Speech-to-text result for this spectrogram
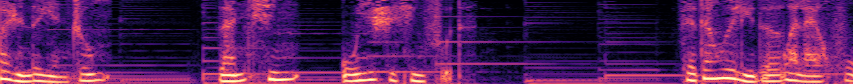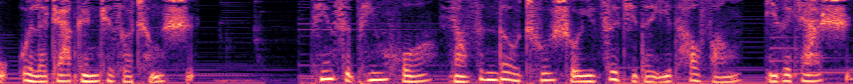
外人的眼中，蓝青无疑是幸福的。在单位里的外来户，为了扎根这座城市，拼死拼活想奋斗出属于自己的一套房、一个家时，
